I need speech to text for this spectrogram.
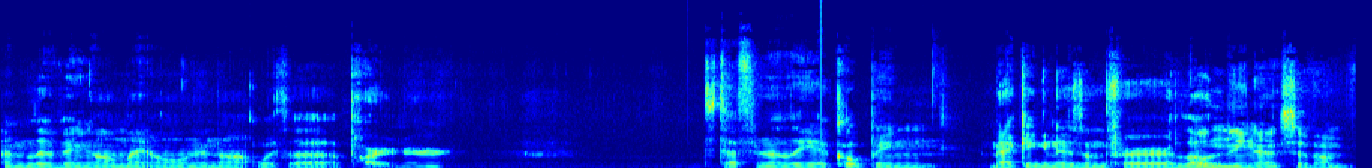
I'm living on my own and not with a partner. It's definitely a coping mechanism for loneliness, if I'm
